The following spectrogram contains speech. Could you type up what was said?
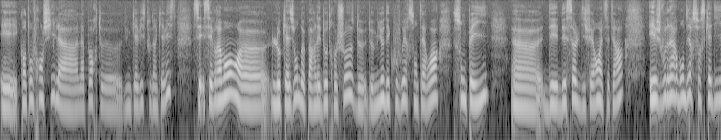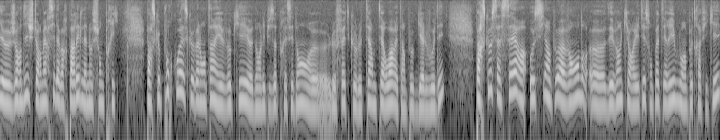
Et quand on franchit la, la porte euh, d'une caviste ou d'un caviste, c'est vraiment euh, l'occasion de parler d'autre chose, de, de, mieux découvrir son terroir, son pays, des, des, sols différents, etc. Et je voudrais rebondir sur ce qu'a dit euh, Jordi. Je te remercie d'avoir parlé de la notion de prix. Parce que pourquoi est-ce que Valentin a évoqué euh, dans l'épisode précédent euh, le fait que le terme terroir est un peu galvaudé? Parce que ça sert aussi un peu à vendre des vins qui en réalité sont pas terribles ou un peu trafiqués.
